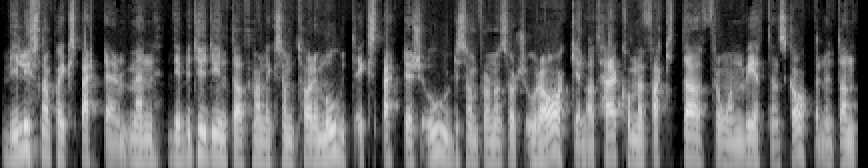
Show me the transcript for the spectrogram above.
vi lyssnar på experter, men det betyder ju inte att man liksom tar emot experters ord som från någon sorts orakel, att här kommer fakta från vetenskapen, utan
